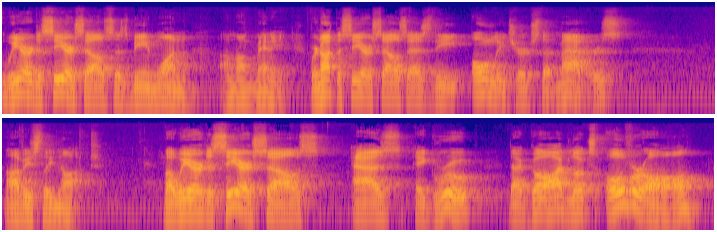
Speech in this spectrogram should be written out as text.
We are to see ourselves as being one among many. We're not to see ourselves as the only church that matters Obviously not. But we are to see ourselves as a group that God looks over all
